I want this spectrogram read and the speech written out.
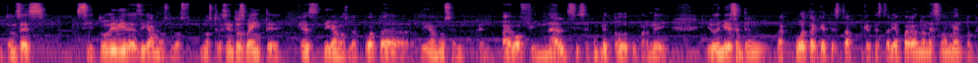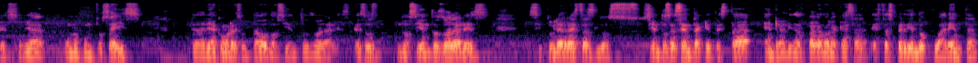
Entonces, si tú divides, digamos, los, los 320, que es, digamos, la cuota, digamos, el, el, pago final, si se cumple todo tu parlay, y lo divides entre la cuota que te, está, que te estaría pagando en ese momento, que sería 1.6, te daría como resultado 200 dólares. Esos 200 dólares, si tú le restas los 160 que te está en realidad pagando la casa, estás perdiendo 40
